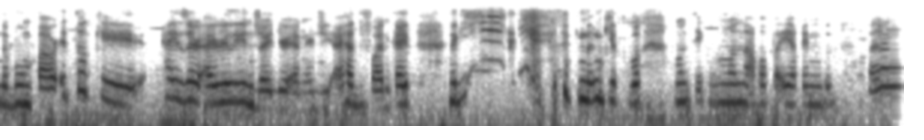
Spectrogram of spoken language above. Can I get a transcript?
na boom power, it's okay. Kaiser, I really enjoyed your energy. I had fun. Kahit nag nang cute mo, muntik mo na ako paiyakin dun. Walang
